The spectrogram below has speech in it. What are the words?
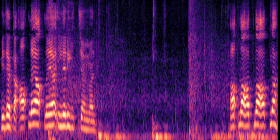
Bir dakika atlaya atlaya ileri gideceğim ben. Atla atla atla.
